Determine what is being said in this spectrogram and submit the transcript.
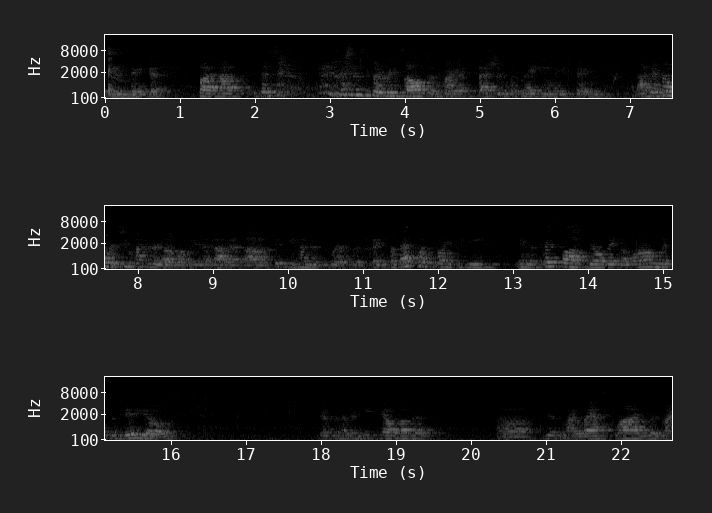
they, didn't make it. But uh, this, this is the result of my obsession with making these things. Uh, there's over 200 of them in about a uh, 1,500 square foot space. So that's what's going to be in the Pritzlaff building along with the videos. Here's another detail of it. Uh, here's my last slide with my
